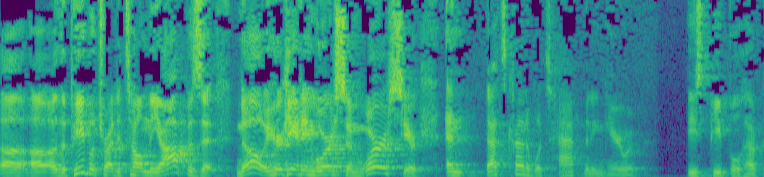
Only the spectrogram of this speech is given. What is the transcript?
uh, of the people tried to tell him the opposite. No, you're getting worse and worse here. And that's kind of what's happening here. These people have,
